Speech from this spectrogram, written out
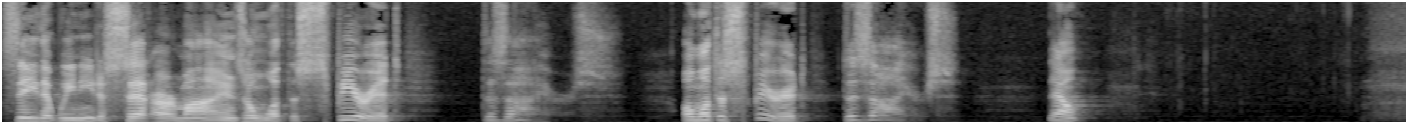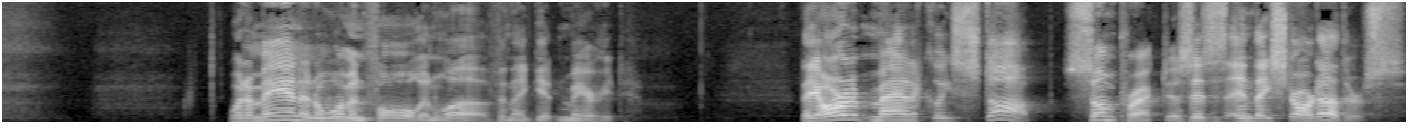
see that we need to set our minds on what the Spirit desires. On what the Spirit desires. Now, when a man and a woman fall in love and they get married, they automatically stop some practices and they start others.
